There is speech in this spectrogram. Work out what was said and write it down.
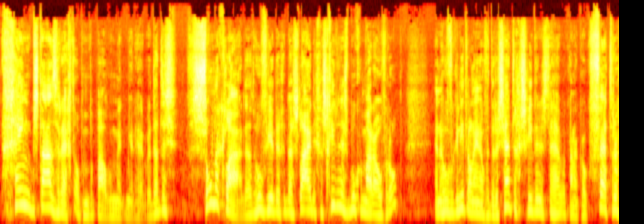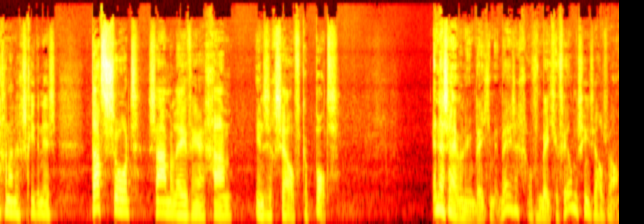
geen bestaansrecht op een bepaald moment meer hebben. Dat is zonneklaar. Dat hoef je daar sla je de geschiedenisboeken maar over op. En dan hoef ik het niet alleen over de recente geschiedenis te hebben, kan ik ook ver terug gaan naar de geschiedenis. Dat soort samenlevingen gaan in zichzelf kapot. En daar zijn we nu een beetje mee bezig. Of een beetje veel misschien zelfs wel.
